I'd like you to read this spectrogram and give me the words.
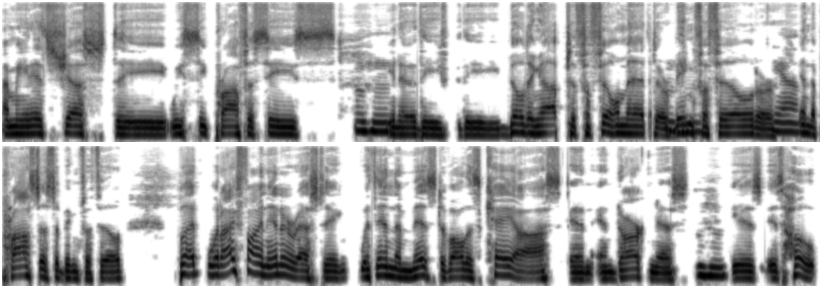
I mean, it's just the, we see prophecies, mhm. you know, the, the building up to fulfillment or being Mhm. fulfilled or Yeah. in the process of being fulfilled. But what I find interesting within the midst of all this chaos and, and darkness Mhm. is, is hope.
